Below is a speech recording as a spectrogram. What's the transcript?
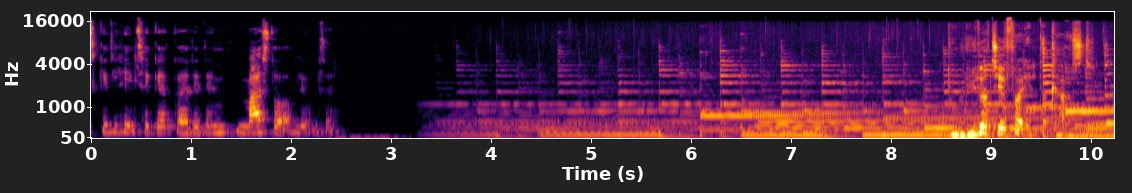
skal de helt sikkert gøre det. Det er en meget stor oplevelse. Du lytter til Forældrekast.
